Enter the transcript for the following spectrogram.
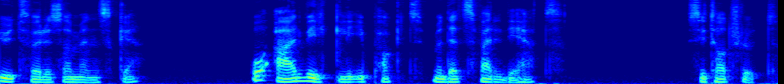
utføres av mennesket, og er virkelig i pakt med dets verdighet. Sitat slutt.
